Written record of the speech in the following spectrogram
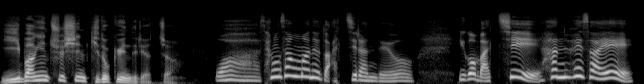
이방인 출신 기독교인들이었죠. 와, 상상만 해도 아찔한데요. 이거 마치 한 회사에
